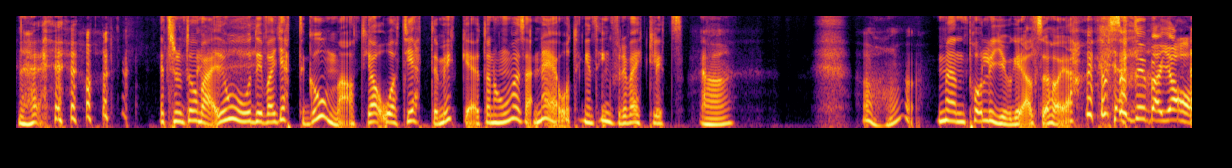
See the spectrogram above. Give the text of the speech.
Jag tror inte hon bara, jo det var jättegod mat, jag åt jättemycket. Utan hon var så här, nej jag åt ingenting för det var äckligt. Ja. Jaha. Men Polly ljuger alltså hör jag. Så du bara ja.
